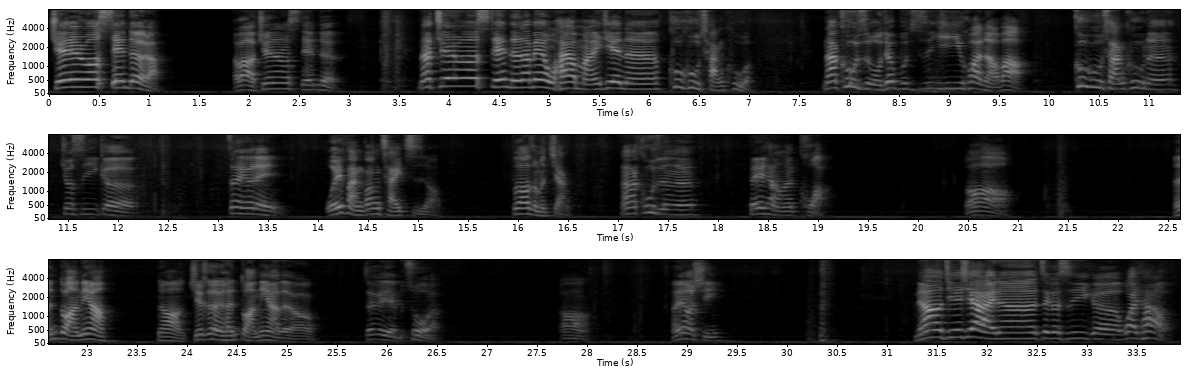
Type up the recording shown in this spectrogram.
General Standard 啦，好不好？General Standard。那 General Standard 那边我还要买一件呢，酷酷长裤啊。那裤子我就不是一一换了，好不好？酷酷长裤呢，就是一个，这有点微反光材质哦，不知道怎么讲。那裤子呢，非常的垮，哦，很短尿啊，哦，这个很短尿的哦，这个也不错了，哦，很有型。然后接下来呢，这个是一个外套。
